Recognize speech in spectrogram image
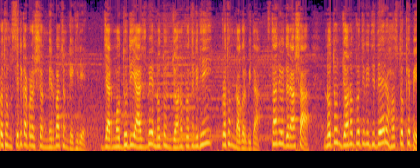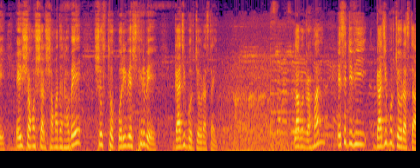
প্রথম সিটি কর্পোরেশন নির্বাচনকে ঘিরে। যার মধ্য দিয়ে আসবে নতুন জনপ্রতিনিধি, প্রথম নগরপিতা। স্থানীয়দের আশা, নতুন জনপ্রতিনিধিদের হস্তক্ষেপে এই সমস্যার সমাধান হবে, সুস্থ পরিবেশ ফিরবে গাজীপুর চৌরাস্তায়। লাবন রহমান এসিটিভি গাজীপুর চৌরাস্তা,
